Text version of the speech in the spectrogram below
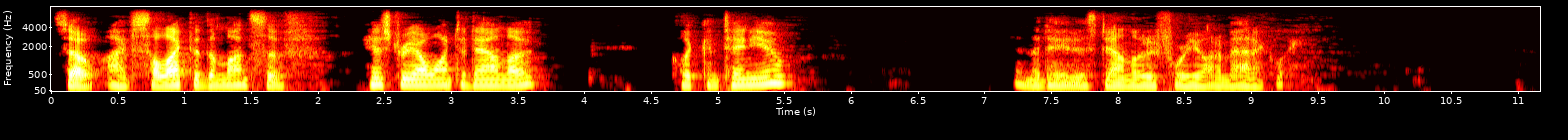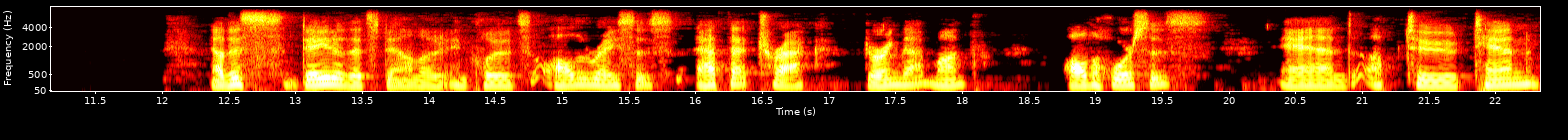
So I've selected the months of history I want to download. Click continue and the data is downloaded for you automatically. Now this data that's downloaded includes all the races at that track during that month, all the horses, and up to 10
